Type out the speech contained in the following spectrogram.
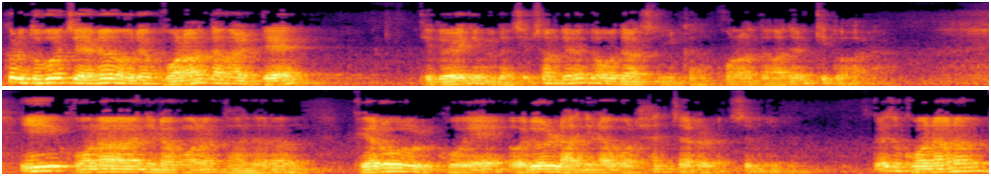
그리고 두 번째는 우리가 고난 당할 때 기도해야 됩니다. 13절에 나오지 않습니까? 고난 당할 때는 기도하라. 이 고난이라고 하는 단어는 괴로울 고에 어려울 난이라고 하는 한자를 씁니다. 그래서 고난은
